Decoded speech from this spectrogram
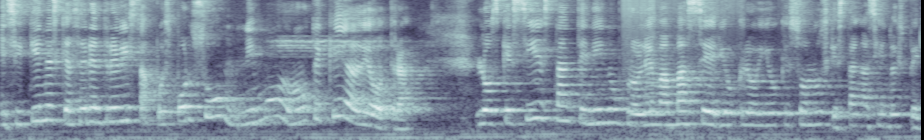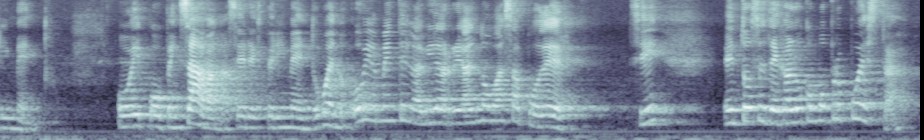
Y si tienes que hacer entrevista, pues por Zoom, ni modo, no te queda de otra. Los que sí están teniendo un problema más serio, creo yo, que son los que están haciendo experimento o, o pensaban hacer experimento. Bueno, obviamente en la vida real no vas a poder, ¿sí? Entonces déjalo como propuesta.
